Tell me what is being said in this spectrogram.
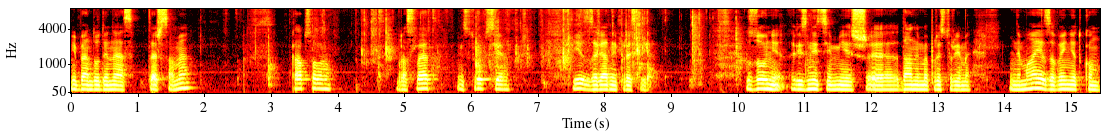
Mi Band 1S теж саме. Капсула, браслет, інструкція і зарядний пристрій. Зовні різниці між е, даними пристроями немає за винятком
